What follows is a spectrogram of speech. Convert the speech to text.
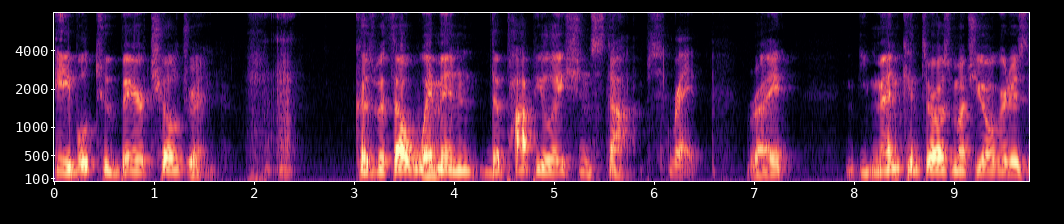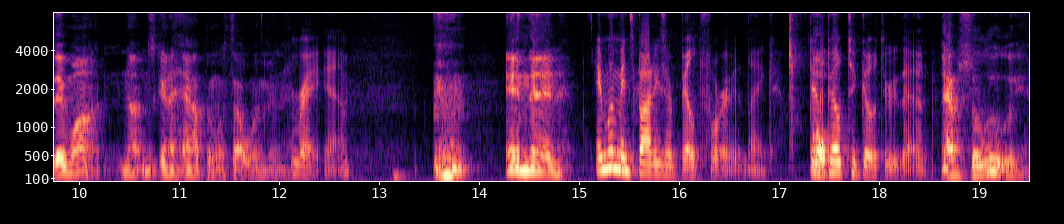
able to bear children because without women the population stops Right. right men can throw as much yogurt as they want nothing's going to happen without women Right. Yeah. and then And women's bodies are built for it. Like they're Oh. built to go through that. Absolutely.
